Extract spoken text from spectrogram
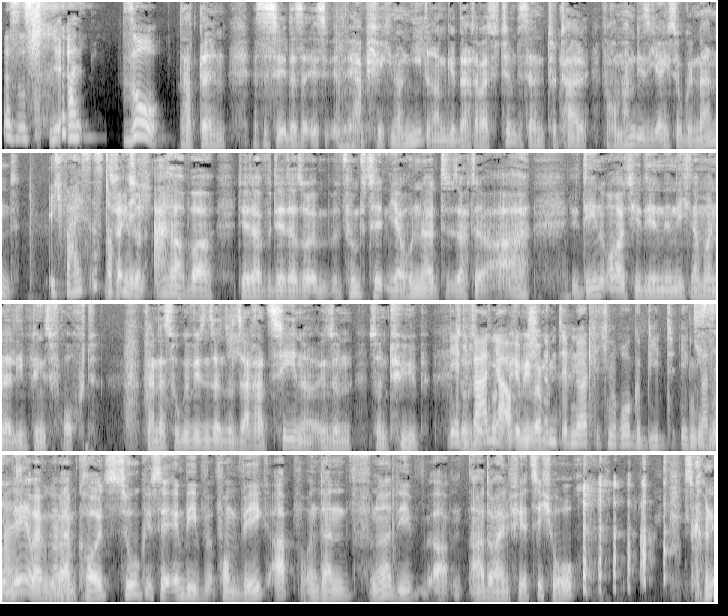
Das ist Ja, so. Datteln, das ist, das ist, da habe ich wirklich noch nie dran gedacht, aber es stimmt, ist dann total, warum haben die sich eigentlich so genannt? Ich weiß es Das doch war nicht. so ein Araber, der da, der da so im 15. Jahrhundert sagte, ah, den Ort hier, den nenne ich nach meiner Lieblingsfrucht. Kann das so gewesen sein? So ein Sarazener, irgend so ein, so ein Typ. ja, so, die waren so, ja auch irgendwie beim- bestimmt im nördlichen Ruhrgebiet irgendwann sind- mal. Nee, beim, beim Kreuzzug ist er irgendwie vom Weg ab und dann ne, die A43 hoch. Das kann,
